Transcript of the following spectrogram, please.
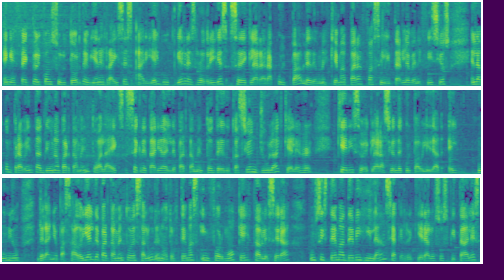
En efecto, el consultor de bienes raíces Ariel Gutiérrez Rodríguez se declarará culpable de un esquema para facilitarle beneficios en la compraventa de un apartamento a la ex secretaria del Departamento de Educación, Yula Kelleher, quien hizo declaración de culpabilidad el junio del año pasado. Y el Departamento de Salud, en otros temas, informó que establecerá un sistema de vigilancia que requiere a los hospitales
